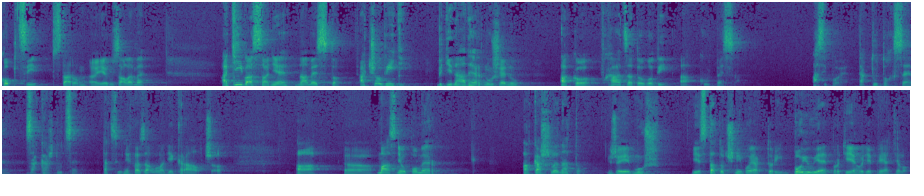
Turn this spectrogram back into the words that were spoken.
kopci v starom e, Jeruzaleme. A díva sa, nie, na mesto. A čo vidí? Vidí nádhernú ženu, ako vchádza do vody a kúpe sa. A si povie, tak túto chcem za každú cenu. Tak si ju nechá zavolať, je král, čo? A má s ňou pomer a kašle na to, že je muž, je statočný vojak, ktorý bojuje proti jeho nepriateľom.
